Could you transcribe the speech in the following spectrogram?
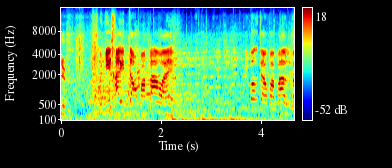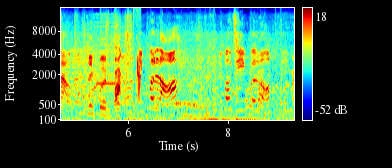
กิน เมื่อกี้ใครจองปลาเป้าไว้ พี่โป้งจองปลาเป้าหรือเปล่ายิงปืนปักยิงปืนเหรอ พี่โป้งจะยิงปืนเหรอ ปลาหมึกไหม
